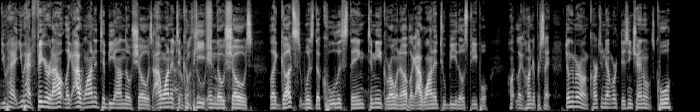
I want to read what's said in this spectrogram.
You had you had figured out like I wanted to be on those shows. I wanted to compete those in those shows. Like Guts was the coolest thing to me growing up. Like I wanted to be those people. Like hundred percent. Don't get me wrong. Cartoon Network, Disney Channel is cool,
